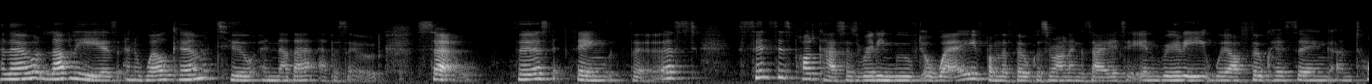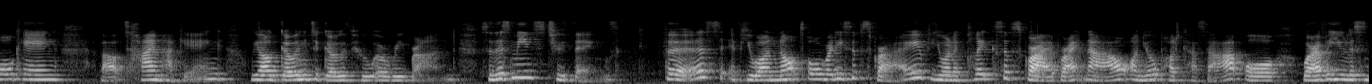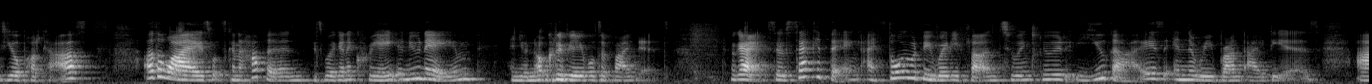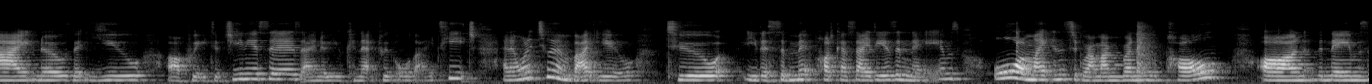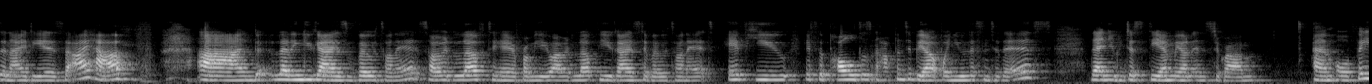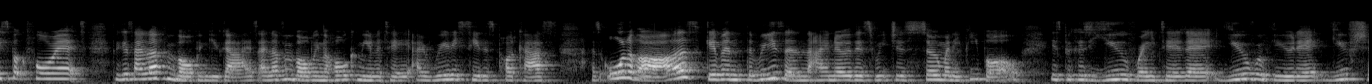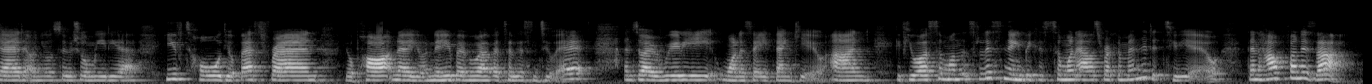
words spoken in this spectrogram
Hello, lovely ears, and welcome to another episode. So, first things first, since this podcast has really moved away from the focus around anxiety and really we are focusing and talking about time hacking, we are going to go through a rebrand. So, this means two things. First, if you are not already subscribed, you want to click subscribe right now on your podcast app or wherever you listen to your podcasts Otherwise, what's going to happen is we're going to create a new name and you're not going to be able to find it. Okay, so second thing, I thought it would be really fun to include you guys in the rebrand ideas. I know that you are creative geniuses. I know you connect with all that I teach. And I wanted to invite you to either submit podcast ideas and names or on my Instagram, I'm running a poll on the names and ideas that I have and letting you guys vote on it. So I would love to hear from you. I would love for you guys to vote on it. If you if the poll doesn't happen to be up when you listen to this, then you can just DM me on Instagram um, or Facebook for it because I love involving you guys. I love involving the whole community. I really see this podcast as all of ours, given the reason that I know this reaches so many people is because you've rated it, you've reviewed it, you've shared it on your social media, you've told your best friend, your partner, your neighbor, whoever to listen to it. And so I really want to say thank you. And if you are someone that's listening because someone else recommended it to you, then how fun is that?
